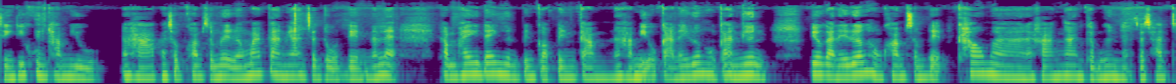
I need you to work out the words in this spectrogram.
สิ่งที่คุณทำอยู่ นะคะประสบความสำเร็จมากๆการงานจะโดดเด่นนั่นแหละทำให้ได้เงินเป็นกอบเป็นกำนะคะมีโอกาสในเรื่องของการเงิน มีโอกาสในเรื่องของความสำเร็จเข้ามานะคะ งานกับเงินเนี่ยจะชัดเจ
